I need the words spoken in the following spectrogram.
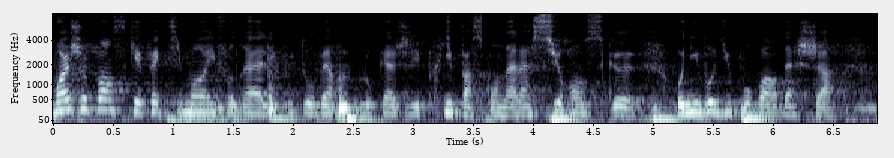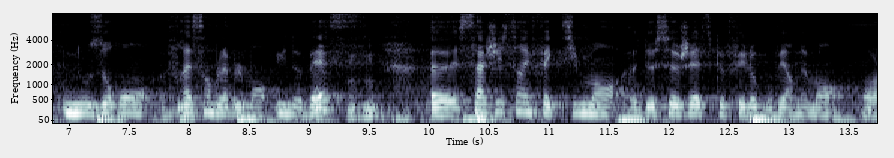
Moi, je pense qu'effectivement, il faudrait aller plutôt vers un blocage des prix parce qu'on a l'assurance qu'au niveau du pouvoir d'achat, nous aurons vraisemblablement une baisse. Mhm. Euh, s'agissant effectivement euh, de ce geste que fait le gouvernement, on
